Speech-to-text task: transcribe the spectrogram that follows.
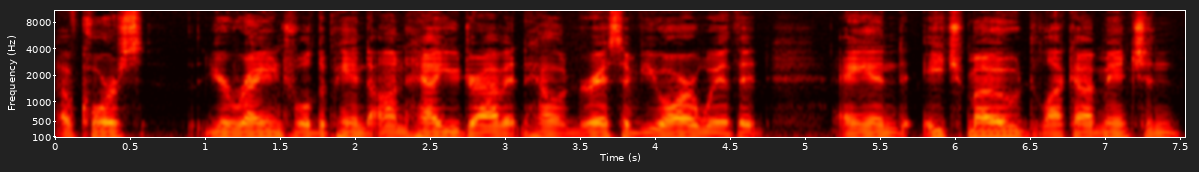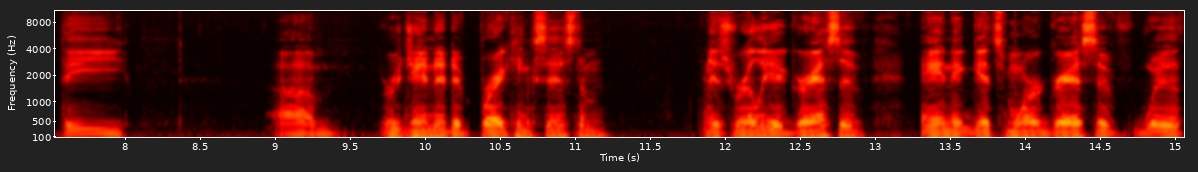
Of course, your range will depend on how you drive it and how aggressive you are with it. And each mode, like I mentioned, the um, regenerative braking system is really aggressive and it gets more aggressive with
